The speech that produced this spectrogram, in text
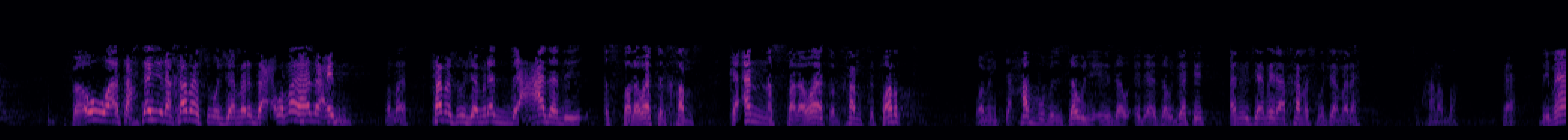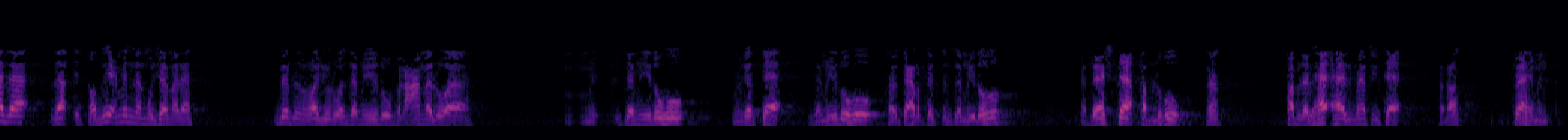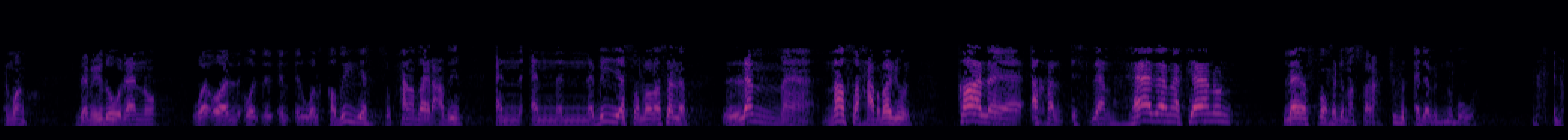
فهو تحتاج إلى خمس مجاملات والله هذا علم والله خمس مجاملات بعدد الصلوات الخمس. كأن الصلوات الخمس فرض ومن تحبب الزوج إلى زوجته أن يجاملها خمس مجاملات. سبحان الله. فلماذا لا تضيع منا المجاملات؟ بر الرجل وزميله في العمل و زميله من غير تاء زميله تعرف تكتب زميله. ما فيهاش تاء قبله ها؟ قبل الهاء هذه ما في تاء خلاص؟ فاهم انت. المهم زميله لأنه والقضية سبحان الله العظيم ان أن النبي صلى الله عليه وسلم لما نصح الرجل قال يا أخ الإسلام هذا مكان لا يصلح لما صنعت شوف الأدب النبوة.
